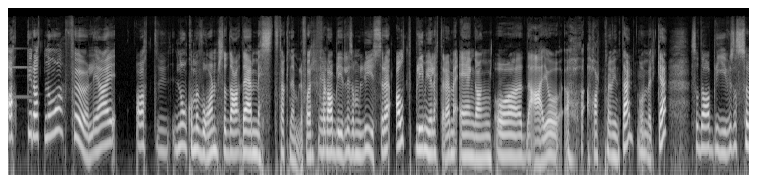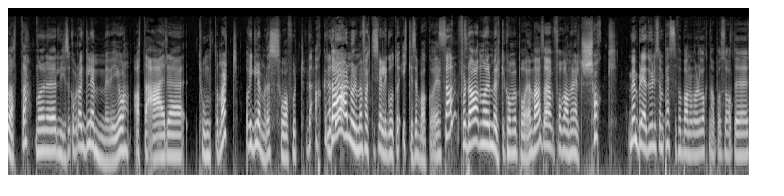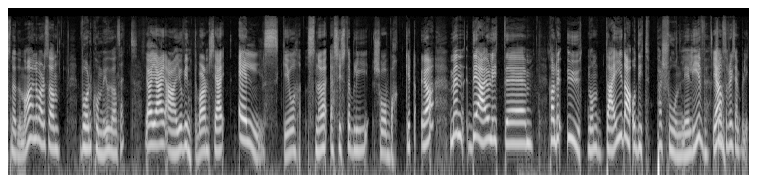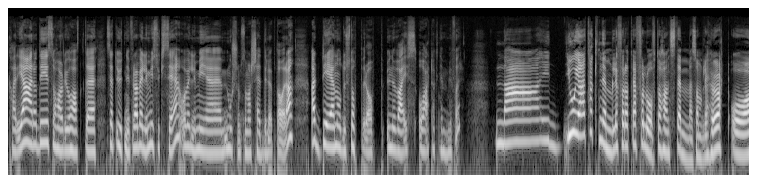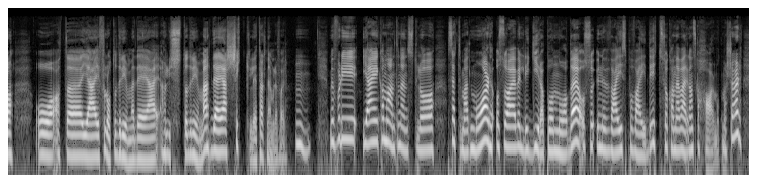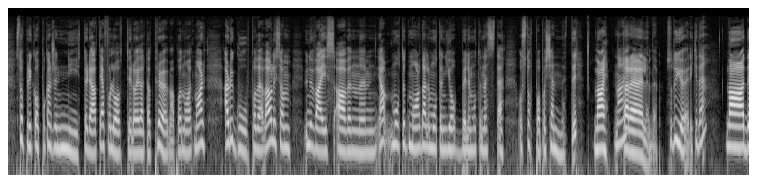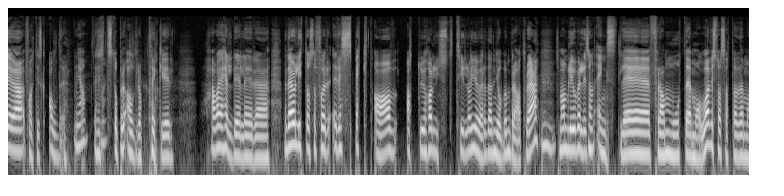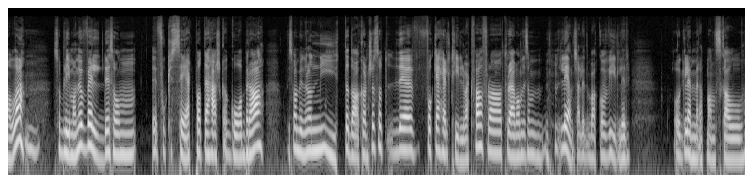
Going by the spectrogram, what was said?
Akkurat nå føler jeg at nå kommer våren, så da, det er jeg mest takknemlig for. For Ja. da blir det liksom lysere. Alt blir mye lettere med en gang. Og det er jo hardt med vinteren og Mm. mørket. Så da blir vi så søte når eh, lyset kommer. Da glemmer vi jo at det er eh, tungt og mørkt. Og vi glemmer det så fort. Det er akkurat Da er nordmenn faktisk veldig gode til å ikke se bakover. Sant? For da, når mørket kommer på igjen, da, så får man jo helt sjokk. Men ble du liksom pesse forbanna når du våkna opp og så at det snødde nå? Eller var det sånn Våren kommer jo uansett. Ja, jeg er jo vinterbarn, så jeg elsker jo snø. Jeg syns det blir så vakkert. Ja, men det er jo litt eh, Kall det utenom deg, da, og ditt personlige liv. Ja. Sånn som eksempel i karrieren din, så har du jo hatt, eh, sett utenfra veldig mye suksess og veldig mye morsomt som har skjedd i løpet av åra. Er det noe du stopper opp underveis og er takknemlig for? Nei Jo, jeg er takknemlig for at jeg får lov til å ha en stemme som blir hørt, og, og at eh, jeg får lov til å drive med det jeg har lyst til å drive med. Det er jeg skikkelig takknemlig for. Mm. Men fordi jeg kan ha en tendens til å sette meg et mål, og så er jeg veldig gira på å nå det, og så underveis på vei dit så kan jeg være ganske hard mot meg sjøl. Stopper ikke opp og kanskje nyter det at jeg får lov til å i det hele tatt prøve meg på å nå et mål. Er du god på det da, og liksom underveis av en um, Ja, mot et mål, da, eller mot en jobb, eller mot det neste, og stoppe opp og kjenne etter? Nei, Nei. der er jeg elendig. Så du gjør ikke det? Nei, det gjør jeg faktisk aldri. Ja. Jeg stopper aldri opp og tenker her var jeg heldig, eller eh, Men det er jo litt også for respekt av at du har lyst til å gjøre den jobben bra, tror jeg. Mm. Så man blir jo veldig sånn engstelig fram mot det målet, hvis du har satt deg det målet. Mm. Så blir man jo veldig sånn eh, fokusert på at det her skal gå bra. Hvis man begynner å nyte da, kanskje, så det får ikke jeg helt til, i hvert fall. For da tror jeg man liksom lener seg litt tilbake og hviler, og glemmer at man skal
